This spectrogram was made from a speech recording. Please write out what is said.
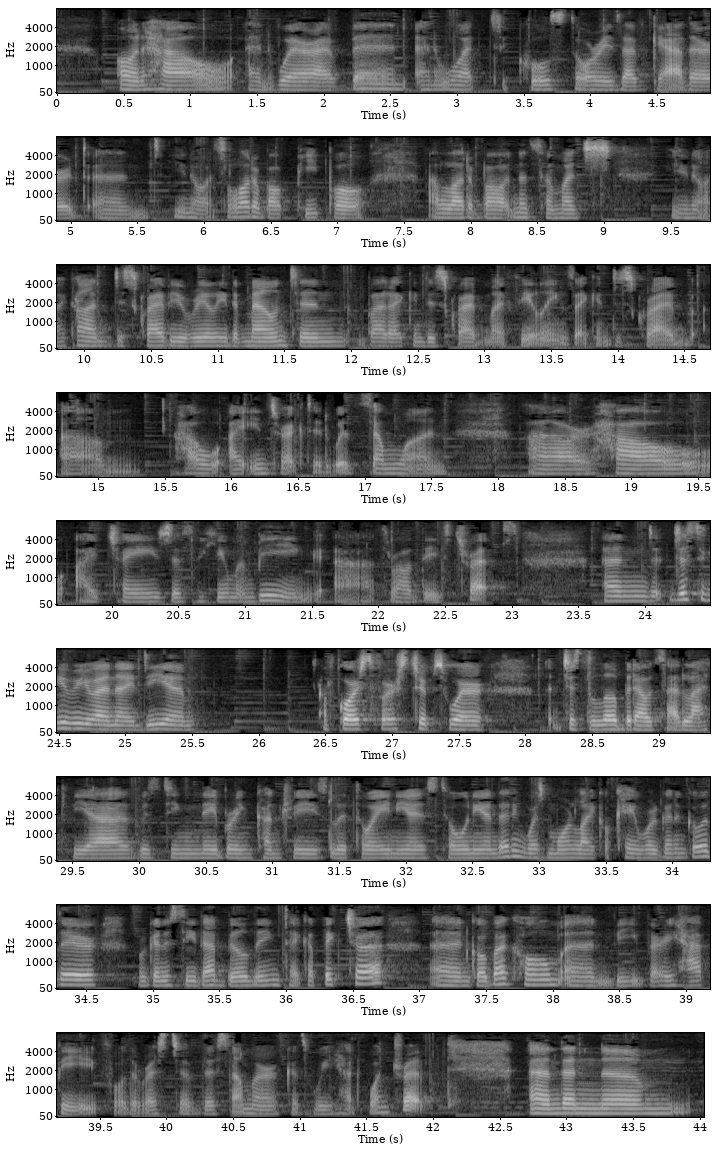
on how and where I've been and what cool stories I've gathered. And, you know, it's a lot about people, a lot about not so much you know, I can't describe you really the mountain, but I can describe my feelings. I can describe um, how I interacted with someone or how I changed as a human being uh, throughout these trips. And just to give you an idea, of course, first trips were just a little bit outside Latvia, visiting neighboring countries, Lithuania, Estonia, and then it was more like, okay, we're gonna go there, we're gonna see that building, take a picture, and go back home and be very happy for the rest of the summer because we had one trip. And then um,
